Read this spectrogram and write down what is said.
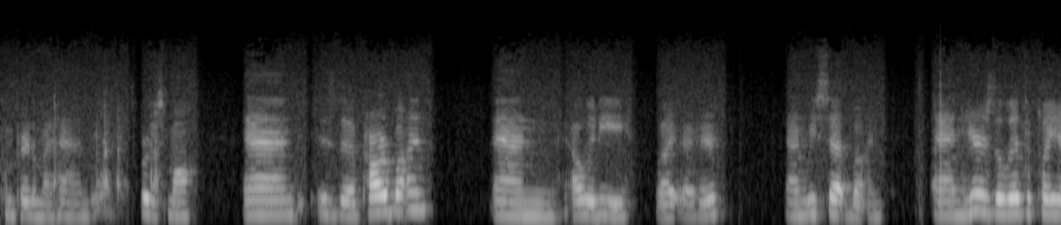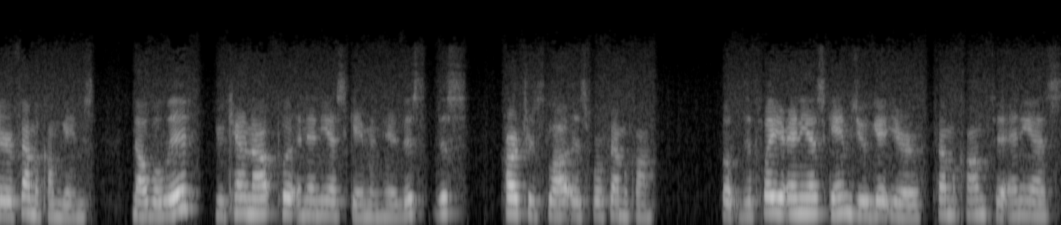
compared to my hand, yeah, it's pretty small. And is the power button and LED light right here and reset button. And here's the lid to play your Famicom games. Now the lid, you cannot put an NES game in here. This this cartridge slot is for Famicom. So to play your NES games, you get your Famicom to NES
